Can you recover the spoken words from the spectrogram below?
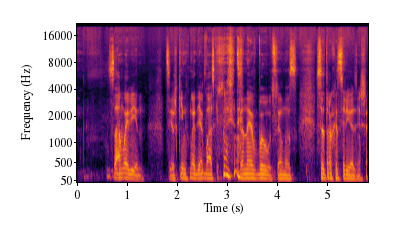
саме він. Це ж King Media Basket. Це не ФБУ, це в нас все трохи серйозніше.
